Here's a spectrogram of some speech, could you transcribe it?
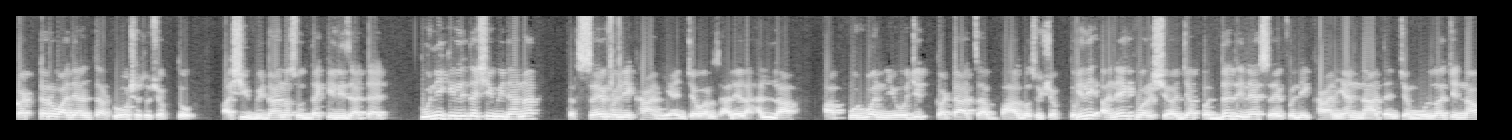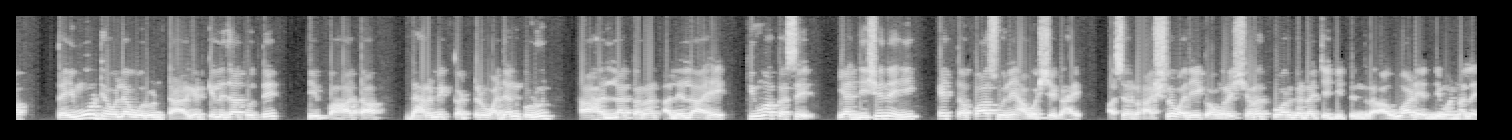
कट्टरवाद्यांचा रोष असू शकतो अशी विधानं सुद्धा केली जात आहेत. कोणी केली तशी विधानं? तर सैफ अली खान यांच्यावर झालेला हल्ला हा पूर्वनियोजित कटाचा भाग असू शकतो. गेली अनेक वर्ष ज्या पद्धतीने सैफ अली खान यांना त्यांच्या मुलाचे नाव तैमूर ठेवल्यावरून टार्गेट केले जात होते ते पाहता धार्मिक कट्टरवाद्यांकडून हा हल्ला करण्यात आलेला आहे किंवा कसे? या दिशेनेही हे तपास होणे आवश्यक आहे असं राष्ट्रवादी काँग्रेस शरद पवार गटाचे जितेंद्र आव्हाड यांनी म्हणाले.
